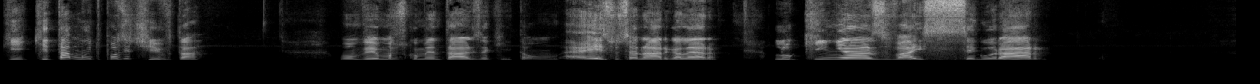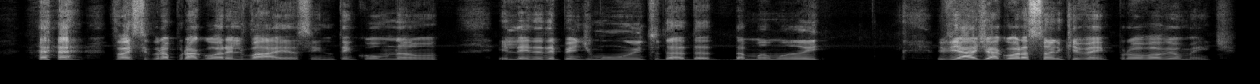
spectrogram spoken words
que, que tá muito positivo, tá? Vamos ver mais comentários aqui. Então, é esse o cenário, galera. Luquinhas vai segurar. vai segurar por agora, ele vai, assim, não tem como não. Ele ainda depende muito da, da, da mamãe. Viaje agora só ano que vem, provavelmente.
